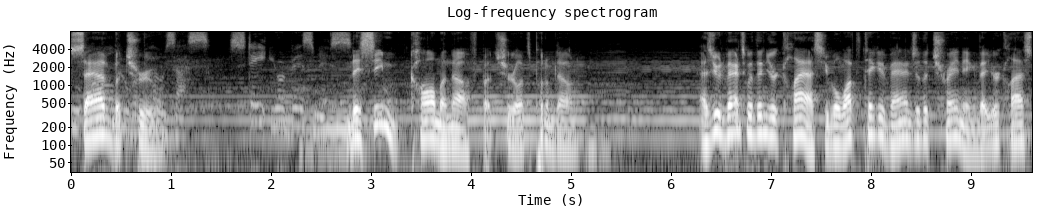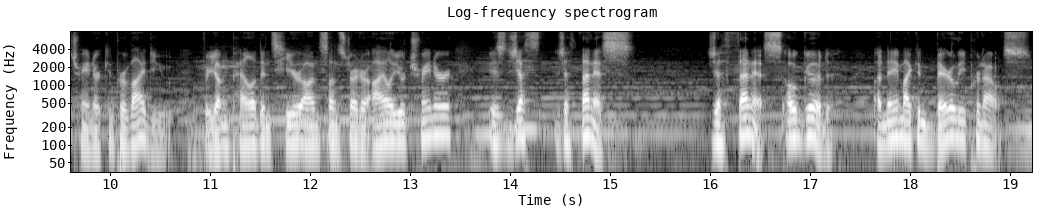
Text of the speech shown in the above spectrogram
Sad but true. They seem calm enough, but sure, let's put them down. As you advance within your class, you will want to take advantage of the training that your class trainer can provide you. For young paladins here on Sunstrider Isle, your trainer is Jeth. Jethenis, oh good, a name I can barely pronounce.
